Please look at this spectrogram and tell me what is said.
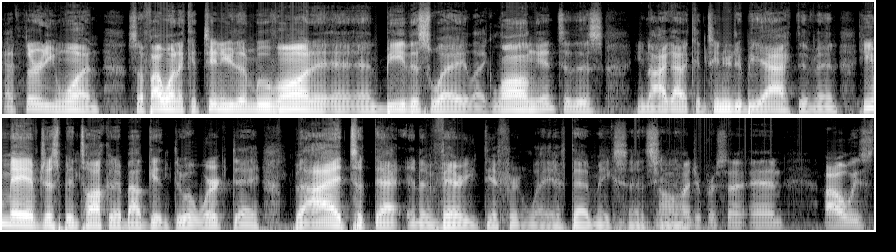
at 31. So if I want to continue to move on and, and, be this way, like long into this you know, I got to continue to be active. And he may have just been talking about getting through a work day, but I took that in a very different way, if that makes sense. You No, know? hundred percent. And I always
